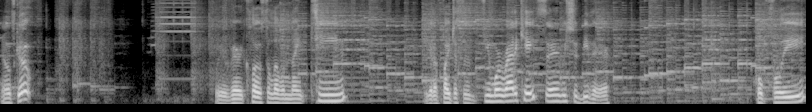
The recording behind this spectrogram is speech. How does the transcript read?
Now let's go. We are very close to level 19. We gotta fight just a few more Raticates, and we should be there. Hopefully,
